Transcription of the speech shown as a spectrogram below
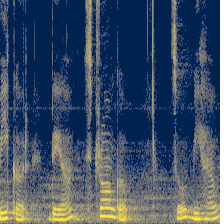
weaker, they are stronger. So we have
